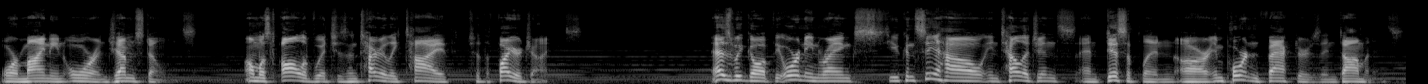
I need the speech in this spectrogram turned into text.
or mining ore and gemstones, almost all of which is entirely tithed to the fire giants. As we go up the ordning ranks, you can see how intelligence and discipline are important factors in dominance.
